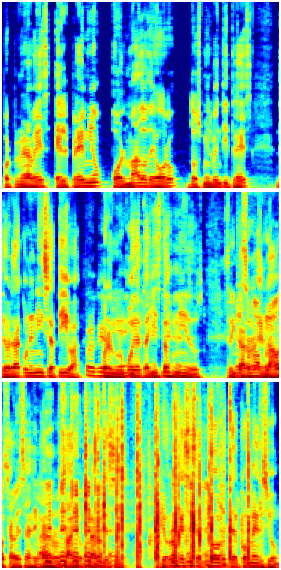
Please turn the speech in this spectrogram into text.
por primera vez el premio Colmado de Oro 2023. De verdad, con iniciativa por el Grupo de Detallistas Unidos. Ricardo, en la cabeza de Ricardo Rosario, claro que sí. Yo creo que ese sector del comercio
